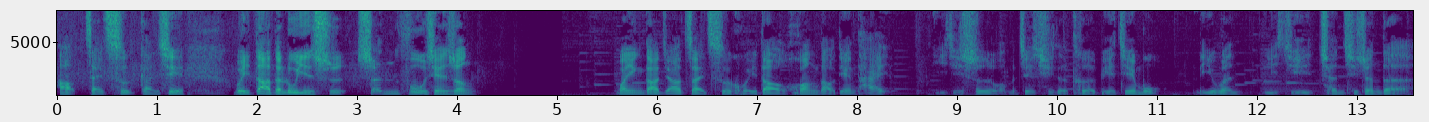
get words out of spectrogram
好，再次感谢伟大的录音师神父先生。欢迎大家再次回到荒岛电台，以及是我们这期的特别节目黎文以及陈绮贞的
